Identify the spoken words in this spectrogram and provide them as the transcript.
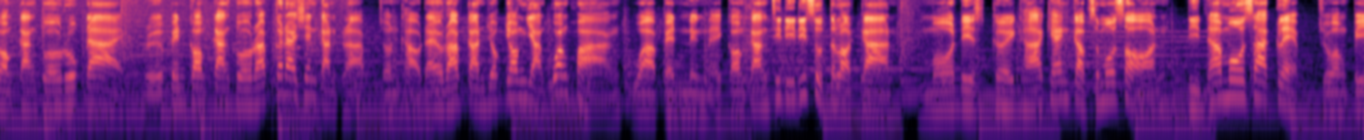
กองกลางตัวรุกได้ หรือเป็นกองกลางตัวรับก็ได้เช่นกันครับ จนเขาได้รับการยกย่องอย่างกว้างขวาง ว่าเป็นหนึ่งในกองกลางที่ดีที่สุดตลอดกาลโมดิสเคยค้าแข่งกับสโมสรดินาโมซาเกร็บช่วงปี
